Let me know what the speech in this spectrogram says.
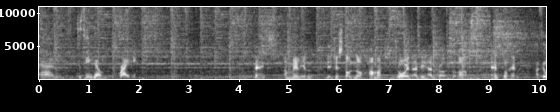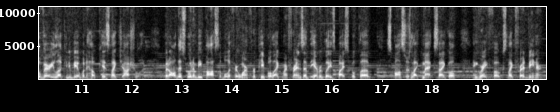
and to see him riding. Thanks a million. They just don't know how much joy that they had brought to us and to him. I feel very lucky to be able to help kids like Joshua. But all this wouldn't be possible if it weren't for people like my friends at the Everglades Bicycle Club, sponsors like Max Cycle, and great folks like Fred Wiener.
